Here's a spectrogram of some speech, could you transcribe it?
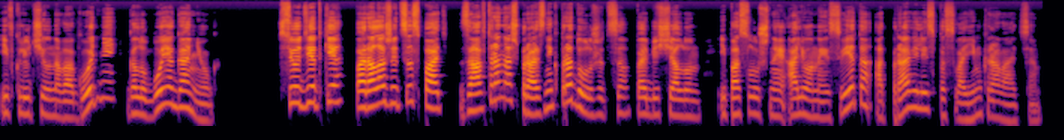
и включил новогодний голубой огонек. «Все, детки, пора ложиться спать. Завтра наш праздник продолжится», – пообещал он, и послушные Алена и Света отправились по своим кроватям.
